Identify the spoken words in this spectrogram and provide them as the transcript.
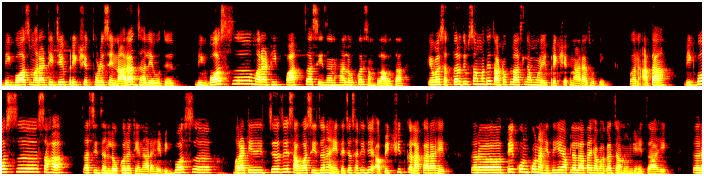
बिग बॉस मराठीचे प्रेक्षक थोडेसे नाराज झाले होते. बिग बॉस मराठी पाचचा सीझन हा लवकर संपला होता. केवळ सत्तर दिवसांमध्येच आटोपला असल्यामुळे प्रेक्षक नाराज होते. पण आता बिग बॉस सहाचा सीझन लवकरच येणार आहे. बिग बॉस मराठीचं जे सहावा सीझन आहे त्याच्यासाठी जे अपेक्षित कलाकार आहेत तर ते कोण कोण आहेत हे आपल्याला आता ह्या भागात जाणून घ्यायचं आहे. तर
